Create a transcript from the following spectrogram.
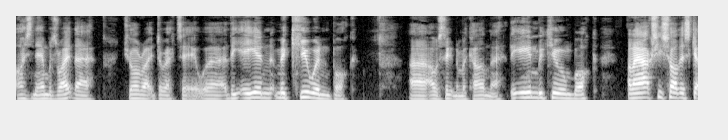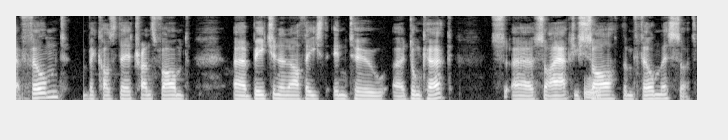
oh his name was right there. Joe Wright directed it. Uh, the Ian McEwan book. Uh, I was thinking of McCann there. The Ian McEwan book, and I actually saw this get filmed because they transformed uh, Beach in the Northeast into uh, Dunkirk. So, uh, so I actually Ooh. saw them film this. So, it's,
